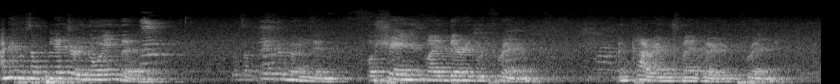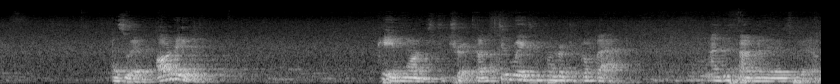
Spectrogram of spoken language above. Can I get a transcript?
And it was a pleasure knowing them. It was a pleasure knowing them. O'Shane is my very good friend. And Karen is my very good friend as well. Olive came once to church. I'm still waiting for her to come back. And the family as well.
